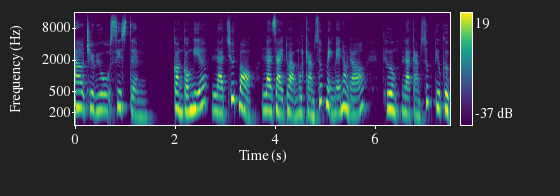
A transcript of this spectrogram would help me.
out of your system. Còn có nghĩa là chút bỏ, là giải tỏa một cảm xúc mạnh mẽ nào đó, thường là cảm xúc tiêu cực,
